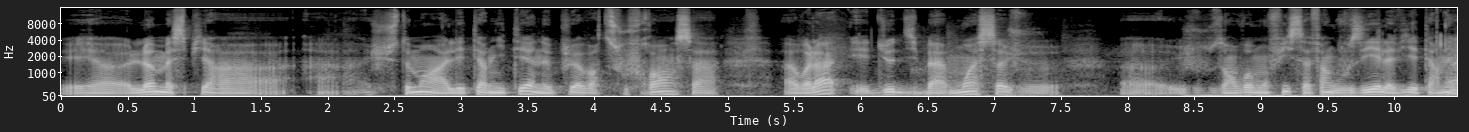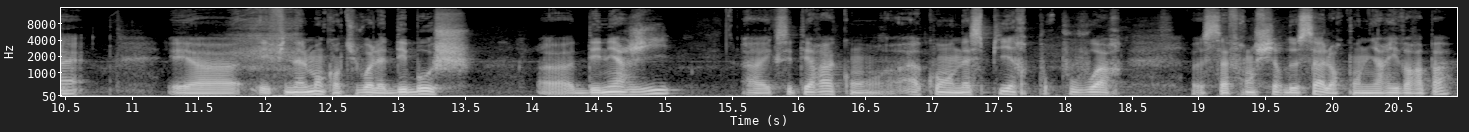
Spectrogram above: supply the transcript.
Et euh, l'homme aspire à, justement à l'éternité, à ne plus avoir de souffrance, à, voilà. Et Dieu dit bah moi ça je euh, je vous envoie mon fils afin que vous ayez la vie éternelle. Et, et, finalement quand tu vois la débauche euh, d'énergie, euh, etc., à quoi on aspire pour pouvoir euh, s'affranchir de ça alors qu'on n'y arrivera pas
